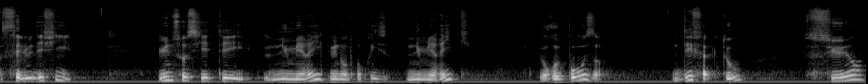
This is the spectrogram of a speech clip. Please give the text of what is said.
c'est le défi. Une société numérique, une entreprise numérique, repose de facto sur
